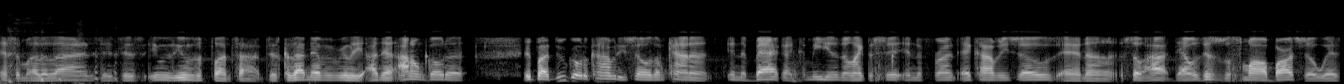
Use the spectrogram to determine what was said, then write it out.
and some other lines. And just it was it was a fun time, just because I never really I ne- I don't go to if I do go to comedy shows, I'm kind of in the back. Like comedians don't like to sit in the front at comedy shows, and uh, so I that was this was a small bar show where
